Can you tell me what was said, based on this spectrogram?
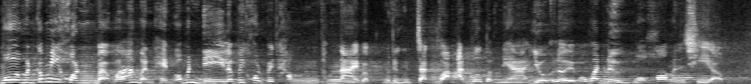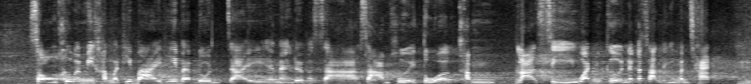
เมื่อมันก็มีคนแบบว่าเหมือนเห็นว่ามันดี แล้วมีคนไปทำทำนายแบบหมายถึงจัดวางอาร์ตเวิร์กแบบเนี้ยเยอะเลย เพราะว่าหนึ่งหัวข้อมันเฉียบ สองคือมันมีคำอธิบายที่แบบโดนใจใช่ไหมด้วยภาษาสามคือไอตัวคำราศีวันเกิดนักกษัตริย์อะไรเงี้ยมันชัดอือฮึ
